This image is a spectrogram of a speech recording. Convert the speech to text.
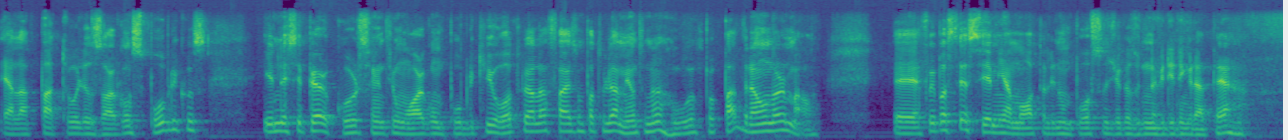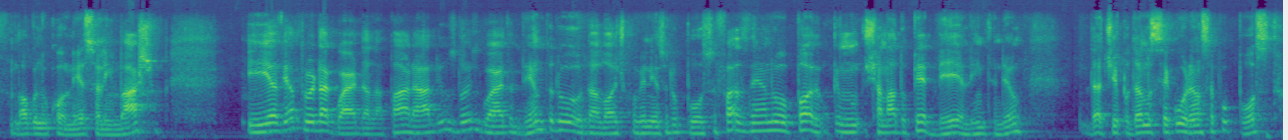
ela patrulha os órgãos públicos e nesse percurso entre um órgão público e outro, ela faz um patrulhamento na rua, padrão normal. É, fui abastecer minha moto ali num posto de gasolina na Avenida Inglaterra, logo no começo ali embaixo, e a viatura da guarda lá parada e os dois guardas dentro do, da loja de conveniência do posto fazendo um chamado PB ali, entendeu? Da, tipo, dando segurança pro posto.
